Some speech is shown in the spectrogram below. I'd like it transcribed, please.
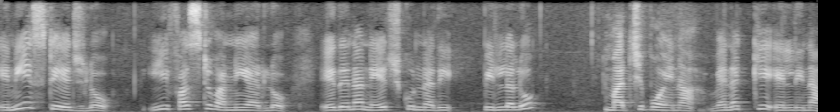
ఎనీ స్టేజ్లో ఈ ఫస్ట్ వన్ ఇయర్లో ఏదైనా నేర్చుకున్నది పిల్లలు మర్చిపోయినా వెనక్కి వెళ్ళినా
